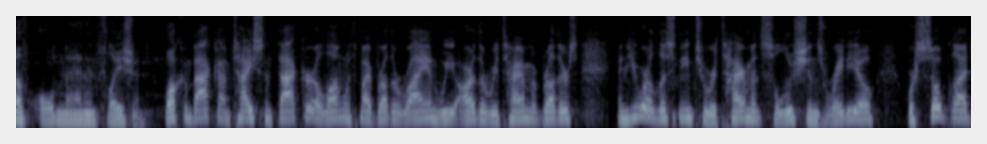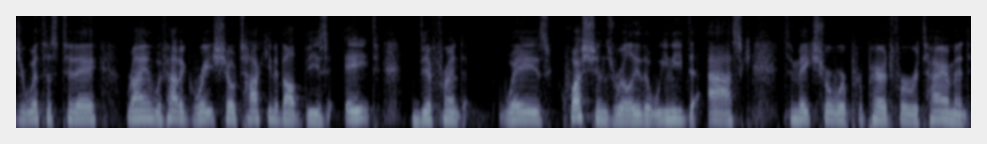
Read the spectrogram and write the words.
of old man inflation? Welcome back. I'm Tyson Thacker. Along with my brother Ryan, we are the Retirement Brothers, and you are listening to Retirement Solutions Radio. We're so glad you're with us today. Ryan, we've had a great show talking about these eight different ways, questions really, that we need to ask to make sure we're prepared for retirement.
